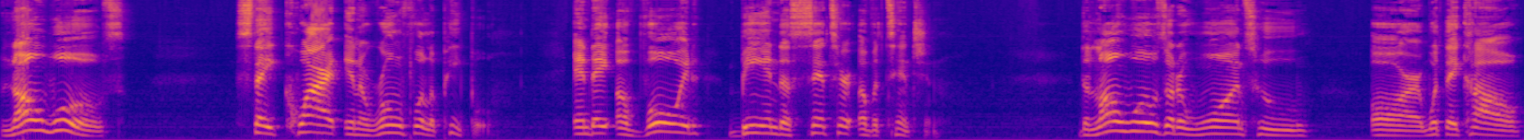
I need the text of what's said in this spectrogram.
Lone wolves stay quiet in a room full of people and they avoid being the center of attention. The lone wolves are the ones who are what they call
